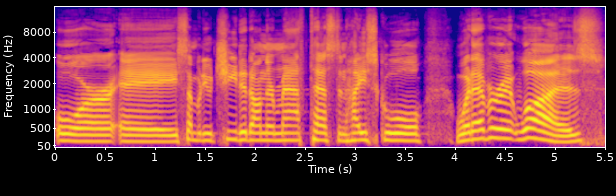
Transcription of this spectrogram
or a somebody who cheated on their math test in high school, whatever it was,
